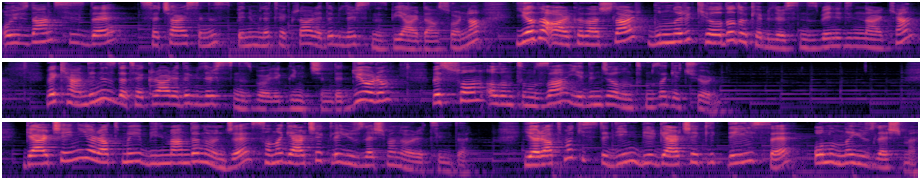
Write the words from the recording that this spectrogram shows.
O yüzden siz de seçerseniz benimle tekrar edebilirsiniz bir yerden sonra. Ya da arkadaşlar bunları kağıda dökebilirsiniz beni dinlerken ve kendiniz de tekrar edebilirsiniz böyle gün içinde diyorum. Ve son alıntımıza, yedinci alıntımıza geçiyorum. Gerçeğini yaratmayı bilmenden önce sana gerçekle yüzleşmen öğretildi. Yaratmak istediğin bir gerçeklik değilse onunla yüzleşme.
